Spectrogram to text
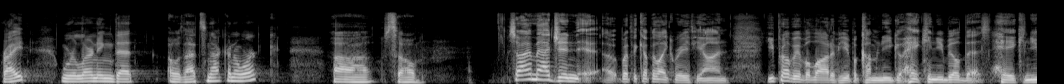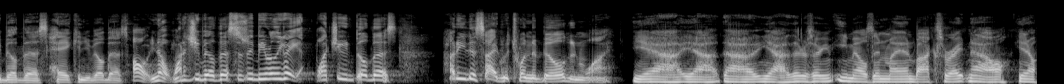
right? We're learning that, oh, that's not going to work. Uh, so. So I imagine uh, with a company like Raytheon, you probably have a lot of people coming to you go, "Hey, can you build this? Hey, can you build this? Hey, can you build this? Oh, you know, why don't you build this? This would be really great. Why don't you build this?" How do you decide which one to build and why? Yeah, yeah, uh, yeah. There's emails in my inbox right now, you know,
